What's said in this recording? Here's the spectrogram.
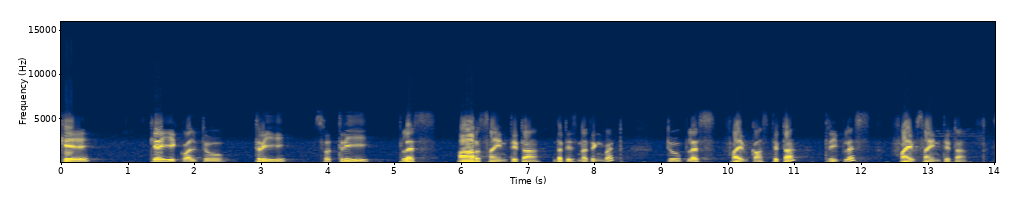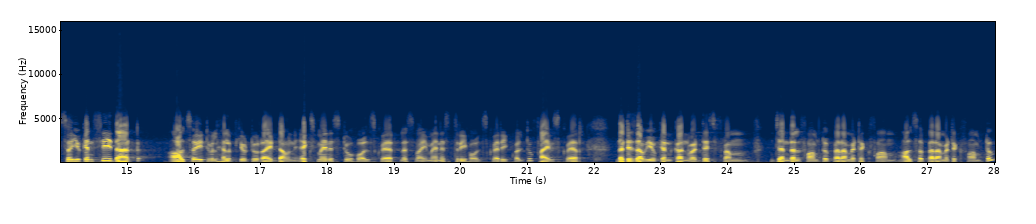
k, k equal to 3. So 3 plus r sin theta that is nothing but 2 plus 5 cos theta 3 plus 5 sin theta. So you can see that also it will help you to write down x minus 2 whole square plus y minus 3 whole square equal to 5 square. That is how you can convert this from general form to parametric form, also parametric form to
